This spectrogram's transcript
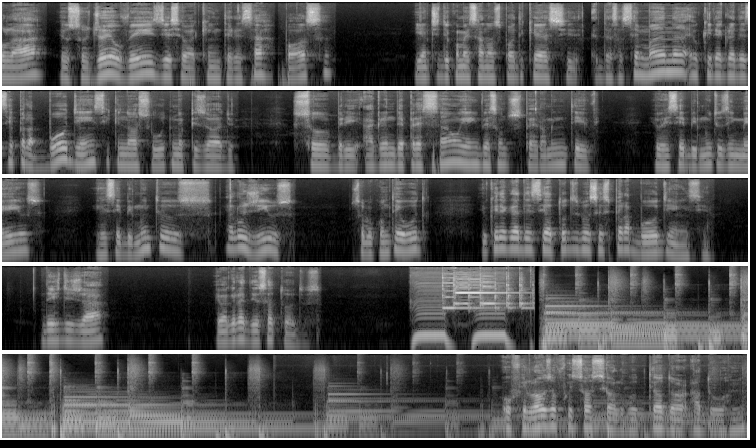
Olá, eu sou Joel Vez e esse é o A Quem Interessar Possa. E antes de começar nosso podcast dessa semana, eu queria agradecer pela boa audiência que nosso último episódio sobre a Grande Depressão e a inversão do super-homem teve. Eu recebi muitos e-mails, recebi muitos elogios sobre o conteúdo. Eu queria agradecer a todos vocês pela boa audiência. Desde já, eu agradeço a todos. O filósofo e sociólogo Theodor Adorno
